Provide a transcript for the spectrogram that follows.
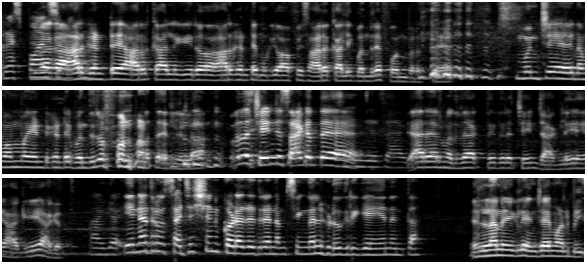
ರೆಸ್ಪಾನ್ಸ್ ಇವಾಗ ಆರು ಗಂಟೆ ಆರು ಕಾಲಿಗೆ ಇರೋ ಆರು ಗಂಟೆ ಮುಗಿಯೋ ಆಫೀಸ್ ಆರು ಕಾಲಿಗೆ ಬಂದರೆ ಫೋನ್ ಬರುತ್ತೆ. ಮುಂಚೆ ನಮ್ಮಮ್ಮ ಎಂಟು ಗಂಟೆಗೆ ಬಂದಿದ್ರು ಫೋನ್ ಮಾಡ್ತಾ ಇರಲಿಲ್ಲ. ಅವೆಲ್ಲ ಚೇಂಜಸ್ ಆಗುತ್ತೆ. ಯಾರ್ಯಾರು ಮದುವೆ ಆಗ್ತಿದ್ರೆ ಚೇಂಜ್ ಆಗಲಿ ಆಗಿ ಆಗುತ್ತೆ. ಹಾಗೆ. ಏನಾದರೂ ಸಜೆಷನ್ ಕೊಡೋದಿದ್ರೆ ನಮ್ಮ ಸಿಂಗಲ್ ಹುಡುಗರಿಗೆ ಏನಂತ? ಎಲ್ಲಾನು ಈಗಲೇ ಎಂಜಾಯ್ ಮಾಡಿಬಿಡಿ.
